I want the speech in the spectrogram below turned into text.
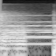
you.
